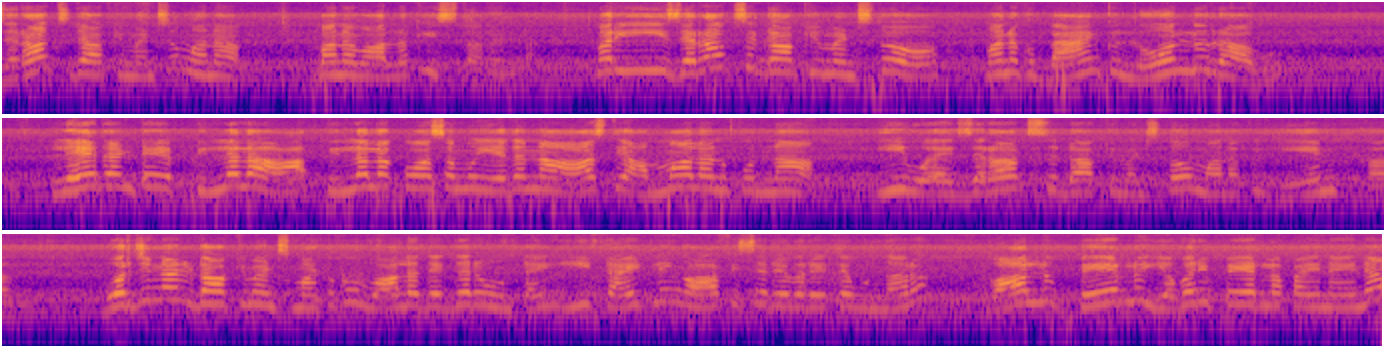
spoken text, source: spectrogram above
జెరాక్స్ డాక్యుమెంట్స్ మన మన వాళ్ళకి ఇస్తారంట. మరి ఈ జెరాక్స్ డాక్యుమెంట్స్తో మనకు బ్యాంకు లోన్లు రావు. లేదంటే పిల్లల పిల్లల కోసము ఏదన్నా ఆస్తి అమ్మాలనుకున్నా ఈ జెరాక్స్ డాక్యుమెంట్స్తో మనకు ఏం కాదు. ఒరిజినల్ డాక్యుమెంట్స్ మటుకు వాళ్ళ దగ్గర ఉంటాయి. ఈ టైటిలింగ్ ఆఫీసర్ ఎవరైతే ఉన్నారో వాళ్ళు పేర్లు ఎవరి పేర్ల పైనైనా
